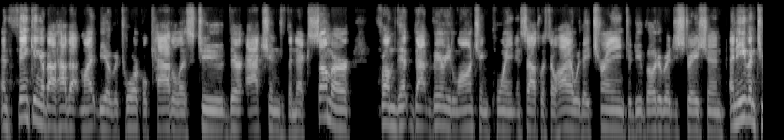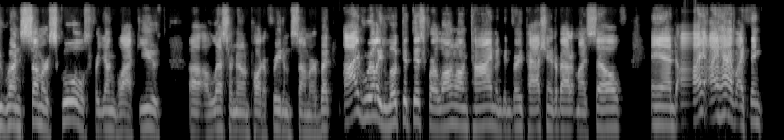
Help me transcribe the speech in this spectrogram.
and thinking about how that might be a rhetorical catalyst to their actions the next summer from that, that very launching point in Southwest Ohio, where they trained to do voter registration and even to run summer schools for young Black youth. Uh, a lesser known part of Freedom Summer. But I've really looked at this for a long, long time and been very passionate about it myself. And I, I, have, I think,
